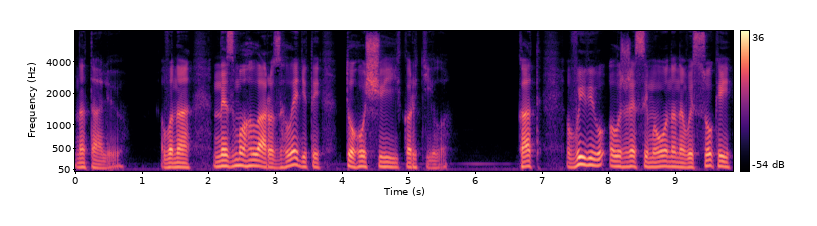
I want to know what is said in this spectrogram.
Наталію. Вона не змогла розгледіти того, що їй кортіло. Кат вивів лже Симеона на високий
